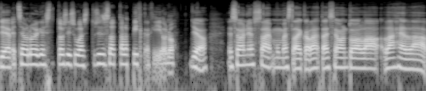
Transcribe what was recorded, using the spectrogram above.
jep. Että se on oikeasti tosi suosittu, siis se saattaa olla pitkäkin jono. Joo, ja se on jossain mun mielestä aika lähellä, tai se on tuolla lähellä,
